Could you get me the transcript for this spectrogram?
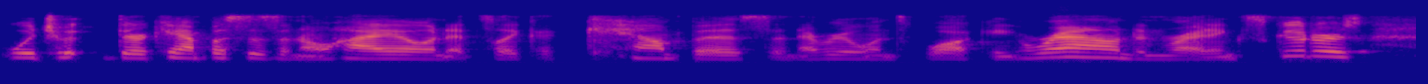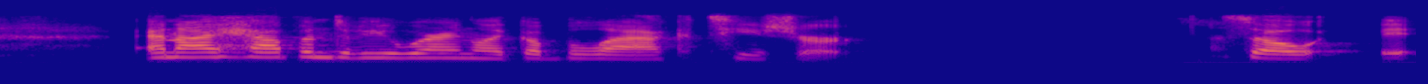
which their campus is in Ohio and it's like a campus and everyone's walking around and riding scooters and I happened to be wearing like a black t-shirt so it,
